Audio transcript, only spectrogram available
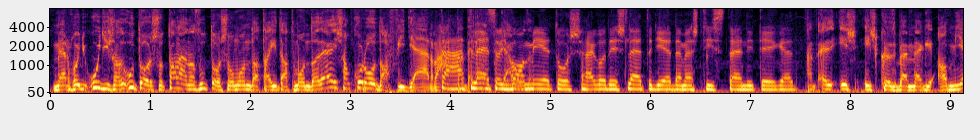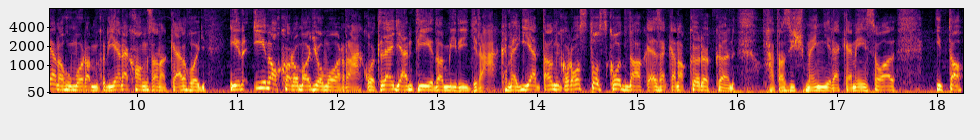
mert hogy úgyis az utolsó, talán az utolsó mondataidat mondod el, és akkor odafigyel rá. Tehát lehet, ez hogy van hozzá. méltóságod, és lehet, hogy érdemes tisztelni téged. Hát, és, és közben meg a, milyen a humor, amikor ilyenek hangzanak el, hogy én, én akarom a gyomorrákot, legyen tiéd a mirigyrák, meg ilyen, amikor osztozkodnak ezeken a körökön, hát az is mennyire kemény. Szóval itt a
